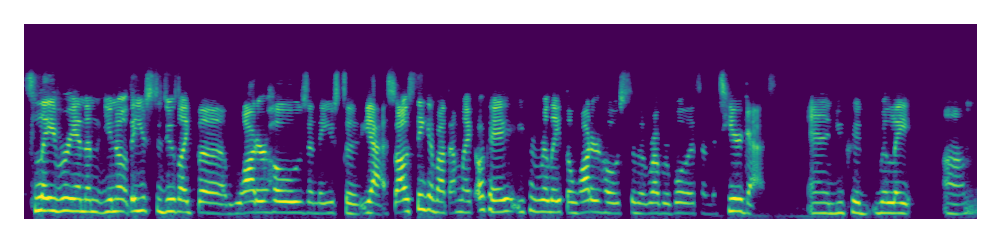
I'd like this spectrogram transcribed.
slavery and then you know they used to do like the water hose and they used to yeah so i was thinking about that. I'm like okay you can relate the water hose to the rubber bullets and the tear gas and you could relate um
